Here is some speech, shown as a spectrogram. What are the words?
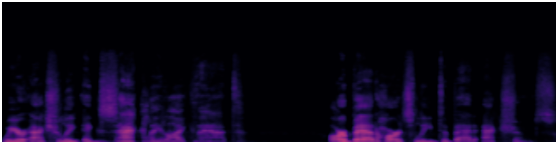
We are actually exactly like that. Our bad hearts lead to bad actions.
